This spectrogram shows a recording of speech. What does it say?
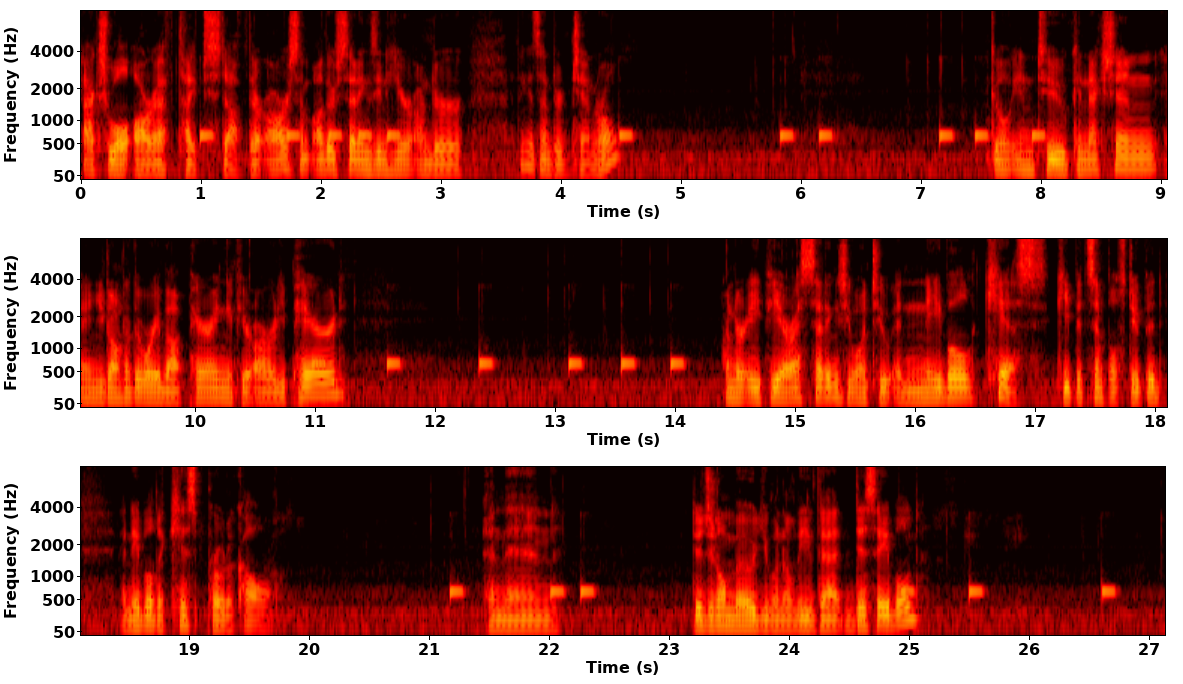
actual RF type stuff. There are some other settings in here under, I think it's under general. Go into connection and you don't have to worry about pairing if you're already paired. Under APRS settings, you want to enable KISS. Keep it simple, stupid. Enable the KISS protocol. And then digital mode, you want to leave that disabled.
